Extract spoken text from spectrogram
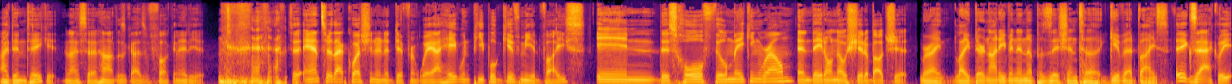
I didn't take it. And I said, huh, this guy's a fucking idiot. to answer that question in a different way, I hate when people give me advice in this whole filmmaking realm and they don't know shit about shit. Right. Like they're not even in a position to give advice. Exactly.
